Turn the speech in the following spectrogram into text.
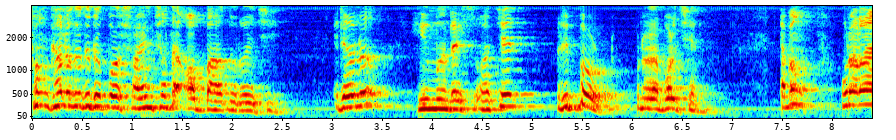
সংখ্যালঘুদের উপর সহিংসতা অব্যাহত রয়েছে। এটা হলো হিউম্যান রাইটস ওয়াচের রিপোর্ট ওনারা বলছেন। এবং ওনারা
